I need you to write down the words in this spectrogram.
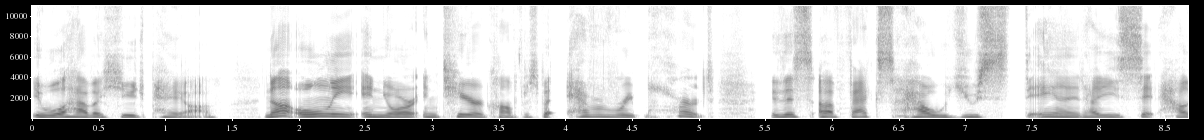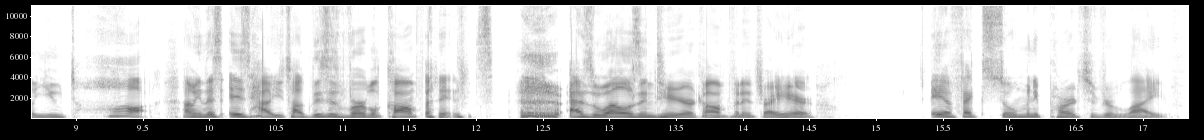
it will have a huge payoff. Not only in your interior confidence, but every part. This affects how you stand, how you sit, how you talk. I mean, this is how you talk. This is verbal confidence as well as interior confidence right here. It affects so many parts of your life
